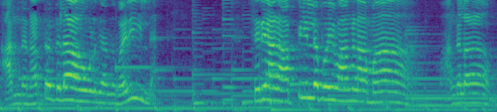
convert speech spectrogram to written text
அந்த நத்தத்தில் அவங்களுக்கு அந்த வழி இல்லை. சரி அது அப்பீலில் போய் வாங்கலாமா? வாங்கலாம்.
